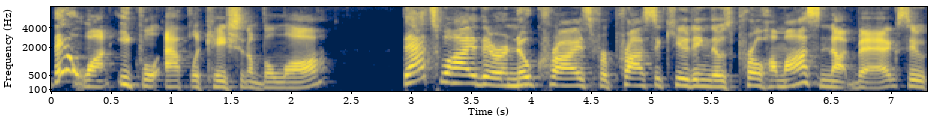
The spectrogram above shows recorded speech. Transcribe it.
They don't want equal application of the law. That's why there are no cries for prosecuting those pro Hamas nutbags who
